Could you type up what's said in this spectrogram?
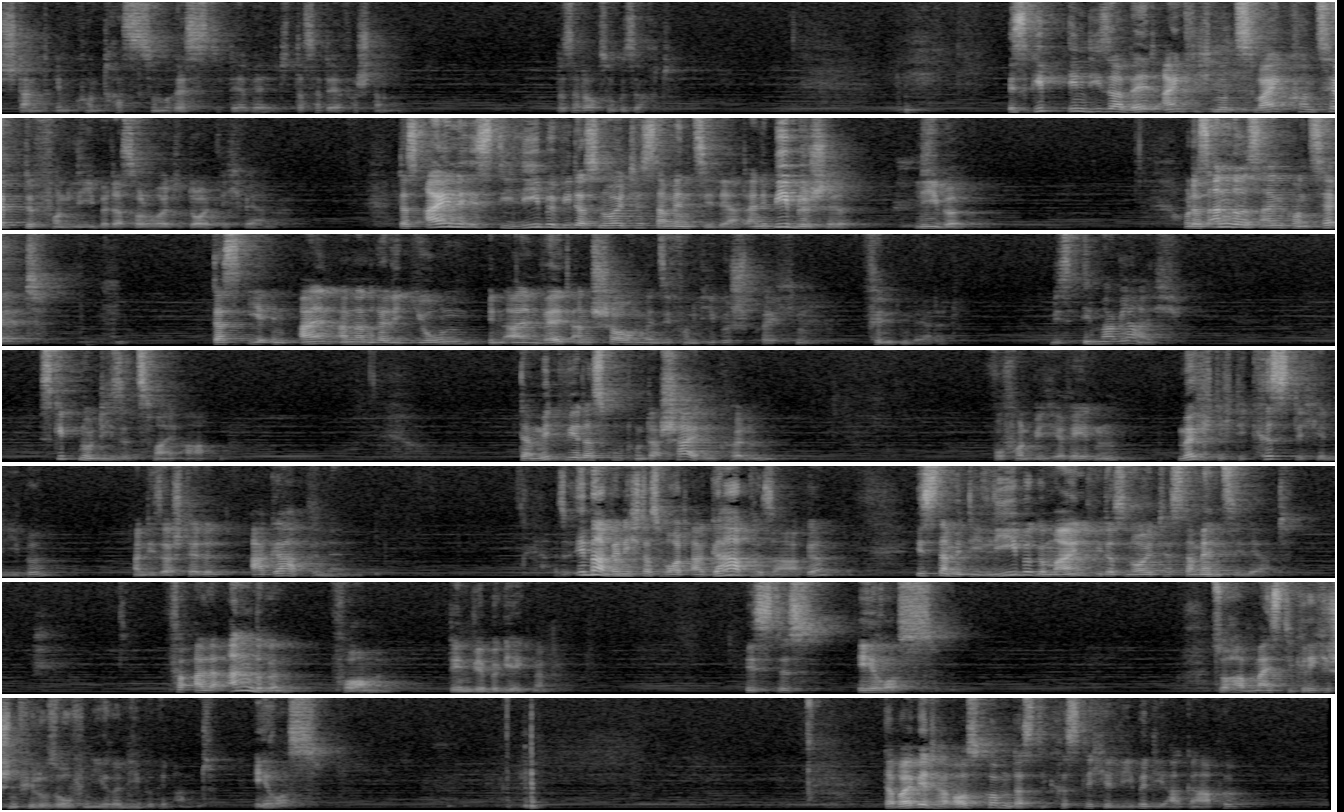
Es stand im Kontrast zum Rest der Welt. Das hatte er verstanden. Das hat er auch so gesagt. Es gibt in dieser Welt eigentlich nur zwei Konzepte von Liebe, das soll heute deutlich werden. Das eine ist die Liebe, wie das Neue Testament sie lehrt, eine biblische Liebe, und das andere ist ein Konzept, das ihr in allen anderen Religionen, in allen Weltanschauungen, wenn sie von Liebe sprechen, finden werdet. Und die ist immer gleich. Es gibt nur diese zwei Arten. Damit wir das gut unterscheiden können, wovon wir hier reden, möchte ich die christliche Liebe an dieser Stelle Agape nennen. Also immer wenn ich das Wort Agape sage, ist damit die Liebe gemeint, wie das Neue Testament sie lehrt. Für alle anderen Formen, denen wir begegnen, ist es Eros. So haben meist die griechischen Philosophen ihre Liebe genannt. Eros. Dabei wird herauskommen, dass die christliche Liebe, die Agape,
